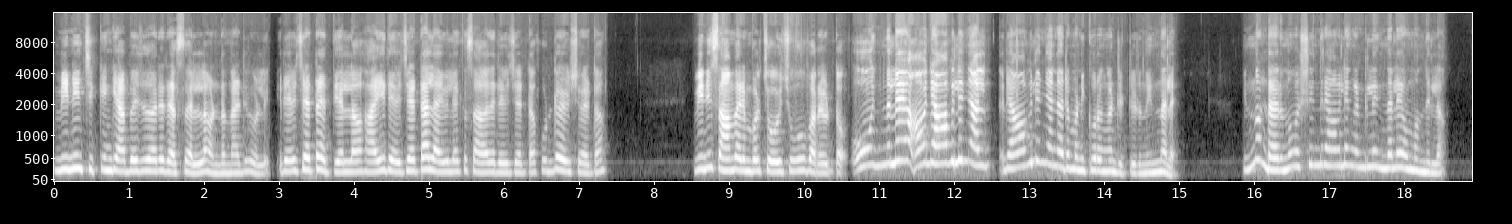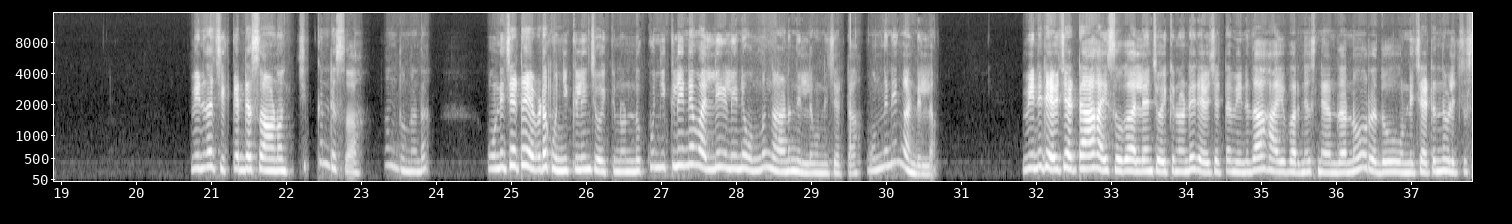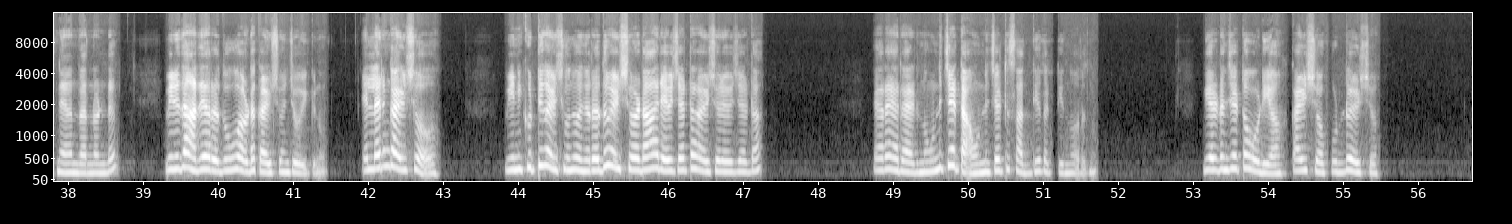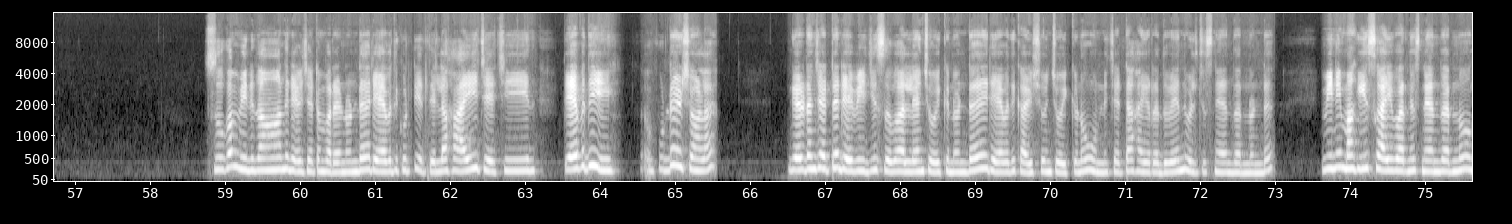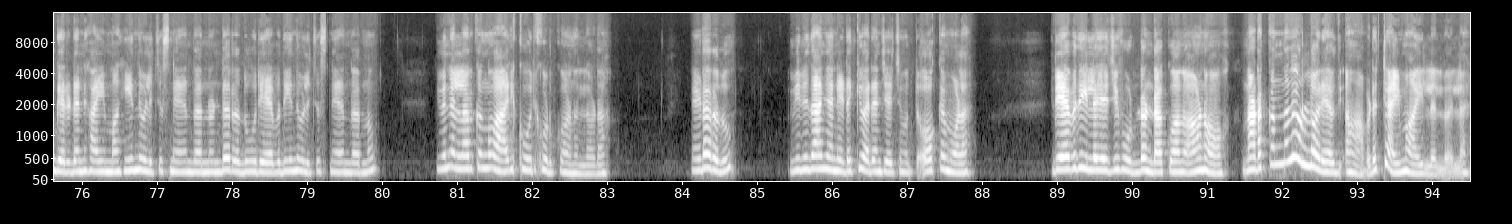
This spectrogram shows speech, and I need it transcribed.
മിനി ചിക്കൻ ക്യാബേജ് തോര രസം എല്ലാം ഉണ്ടെന്ന് അടിപൊളി. രവിചേട്ട എത്തിയല്ലോ. ഹായ് രവിചേട്ട ലൈവിലേക്ക് സ്വാഗതം രവിചേട്ട. ഫുഡ് കഴിച്ചു ചേട്ടാ വിനി സാം വരുമ്പോൾ ചോദിച്ചു പറയൂട്ടോ ഓ ഇന്നലെ ആ രാവിലെ ഞാൻ രാവിലെ ഞാൻ അരമണിക്കൂർ എങ്ങാണ്ട് ഇട്ടിരുന്നു ഇന്നലെ. ഇന്നുണ്ടായിരുന്നു പക്ഷെ ഇന്ന് രാവിലെ കണ്ടില്ല ഇന്നലെ അവൻ വന്നില്ല. വിനിത ചിക്കൻ രസമാണോ? ചിക്കൻ രസമാ തോന്നണ്ട ഉണ്ണിച്ചേട്ട എവിടെ കുഞ്ഞിക്കിളിയും ചോദിക്കുന്നുണ്ട്? കുഞ്ഞിക്കിളീനെ വലിയ കിളീനെ ഒന്നും കാണുന്നില്ല ഉണ്ണിച്ചേട്ട. ഒന്നിനെയും കണ്ടില്ല. വിനി രവിചേട്ട ഹായ് സുഖം അല്ലേ ചോദിക്കുന്നുണ്ട്. രവിചേട്ട വിനിത ഹായ് പറഞ്ഞ് സ്നേഹം തരണു ഋതു ഉണ്ണിച്ചേട്ടൻ എന്ന് വിളിച്ച് സ്നേഹം തരണുണ്ട് വിനിത അതേ ഋതു അവിടെ കഴിച്ചോ എന്ന് ചോദിക്കുന്നു. എല്ലാവരും കഴിച്ചോ? വിനിക്കുട്ടി കഴിച്ചു എന്ന് പറഞ്ഞു. ഋതു കഴിച്ചോടാ? രവിചേട്ട കഴിച്ചോ? രവിചേട്ടാ വേറെ ആരായിരുന്നു? ഉണ്ണിച്ചേട്ടാ? ഉണ്ണിച്ചേട്ട സദ്യ തട്ടി എന്ന് പറഞ്ഞു. ഗരുഡൻ ചേട്ട ഓടിയോ? കഴിച്ചോ? ഫുഡ് കഴിച്ചോ? സുഖം വിനിതാന്ന് രവിചേട്ടൻ പറയുന്നുണ്ട്. രേവതിക്കുട്ടി എത്തിയല്ലോ. ഹായ് ചേച്ചി. രേവതി ഫുഡ് കഴിച്ചോ ആളെ? ഗരുഡൻ ചേട്ടൻ രവിജി സുഖം അല്ലേന്ന് ചോദിക്കുന്നുണ്ട്. രേവതി കഴിച്ചോന്ന് ചോദിക്കണു. ഉണ്ണിച്ചേട്ട ഹൈ റതുവേന്ന് വിളിച്ച് സ്നേഹം തരുന്നുണ്ട്. വിനി മഹീസ് ഹൈ പറഞ്ഞ് സ്നേഹം തരുന്നു. ഗരുഡൻ ഹൈ മഹി എന്ന് വിളിച്ച് സ്നേഹം തരുന്നുണ്ട്. ഋതു രേവതി എന്ന് വിളിച്ച് സ്നേഹം തരുന്നു. ഇവൻ എല്ലാവർക്കും അങ്ങ് വാരിക്കോരി കൊടുക്കുവാണല്ലോടാ. എടാ ഋതു വിനിത ഞാൻ ഇടയ്ക്ക് വരാൻ ചേച്ചി മുത്ത്. ഓക്കെ മോളെ. രേവതി ഇല്ല ചേച്ചി ഫുഡ് ഉണ്ടാക്കുവാന്ന്. ആണോ? നടക്കുന്നതേ ഉള്ളോ രേവതി? ആ അവിടെ ടൈം ആയില്ലല്ലോ അല്ലേ?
